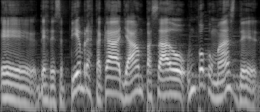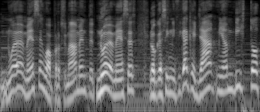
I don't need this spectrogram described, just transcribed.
eh, desde septiembre hasta acá ya han pasado un poco más de nueve meses o aproximadamente nueve meses, lo que significa que ya me han visto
